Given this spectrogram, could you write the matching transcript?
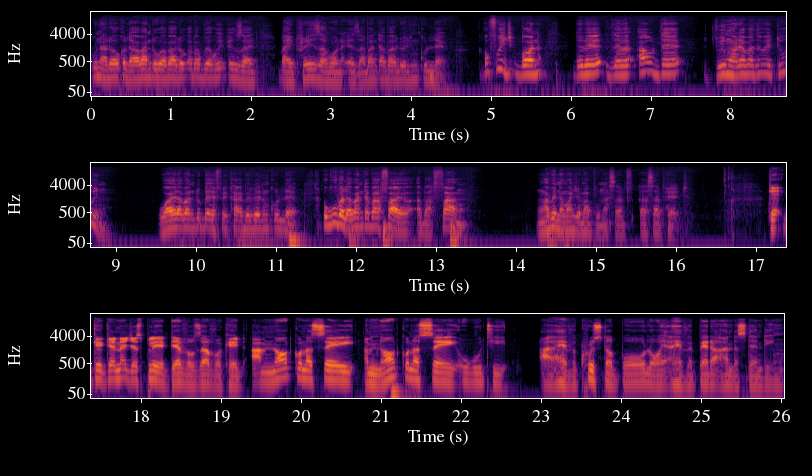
kunalokho laba bantu abalokhu ababuya kwi-exile bayipraise bona as abantu abalwela inkululeko of which bona bebe they were out there doing whatever they were doing while abantu ukuba labantu abafayo abafanga ngabe namanje asaphethe Can, can, can I just play a devil's advocate? I'm not gonna say I'm not gonna say Uguti I have a crystal ball or I have a better understanding.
